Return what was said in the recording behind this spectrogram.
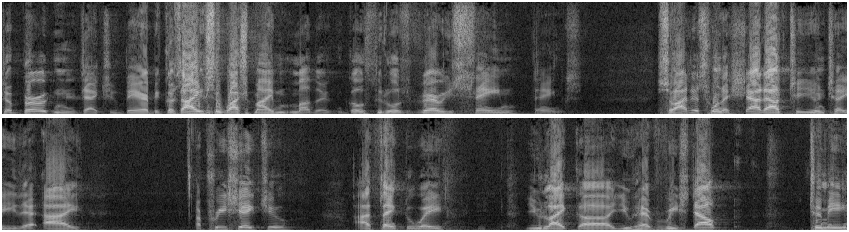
the burden that you bear, because I used to watch my mother go through those very same things. So I just want to shout out to you and tell you that I appreciate you. I thank the way you like uh, you have reached out to me.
